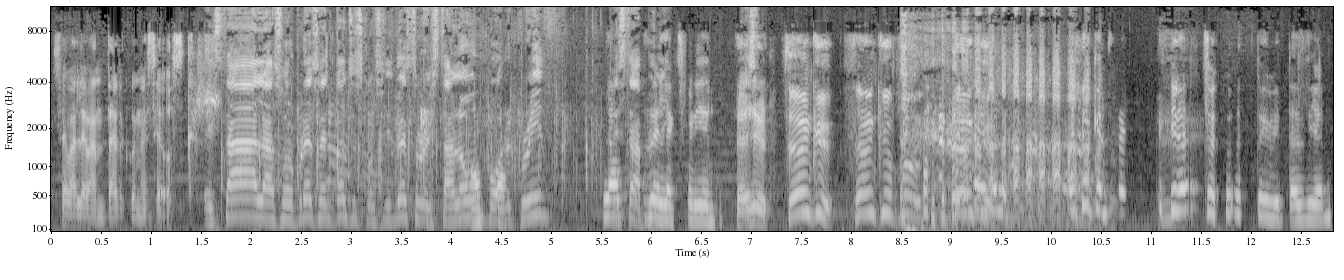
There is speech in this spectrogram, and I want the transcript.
se va a levantar con ese Oscar. Está la sorpresa entonces con Sylvester Stallone por Creed. la Esta de la experiencia. Es decir, thank you, thank you, thank you. Mira tu, tu invitación.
